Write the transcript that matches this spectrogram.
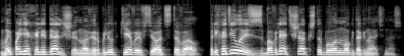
Мы поехали дальше, но верблюд Кевы все отставал. Приходилось сбавлять шаг, чтобы он мог догнать нас.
